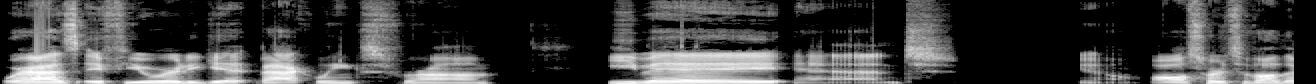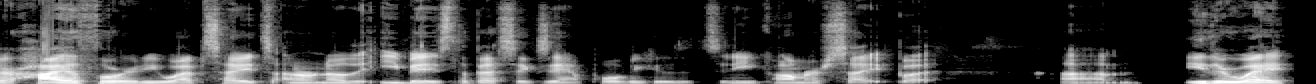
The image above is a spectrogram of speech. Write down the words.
Whereas if you were to get backlinks from eBay and you know all sorts of other high authority websites, I don't know that eBay is the best example because it's an e-commerce site, but um, either way,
